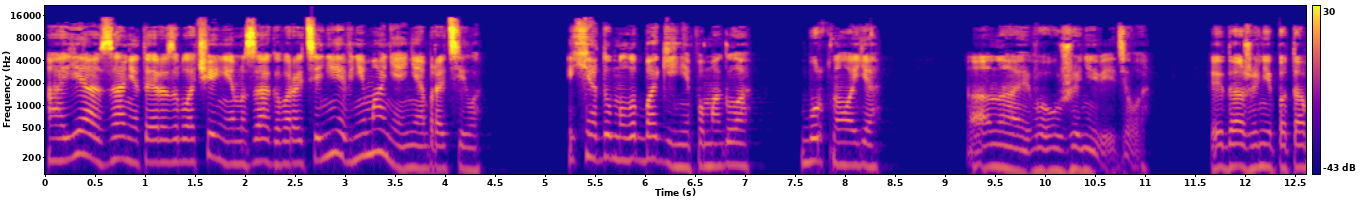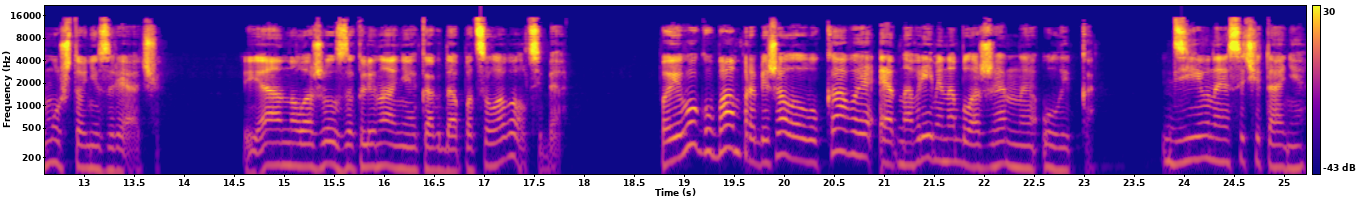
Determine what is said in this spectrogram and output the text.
А я, занятая разоблачением заговора теней, внимания не обратила. «Я думала, богиня помогла», — буркнула я. Она его уже не видела. И даже не потому, что незряча. Я наложил заклинание, когда поцеловал тебя. По его губам пробежала лукавая и одновременно блаженная улыбка. Дивное сочетание.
